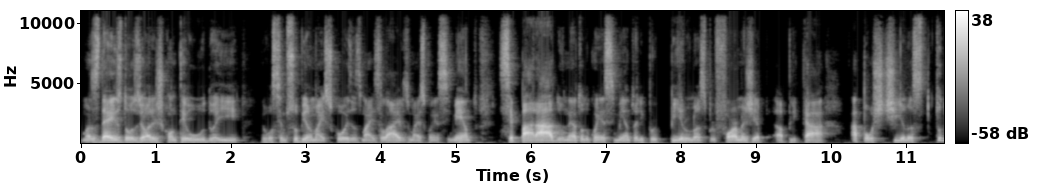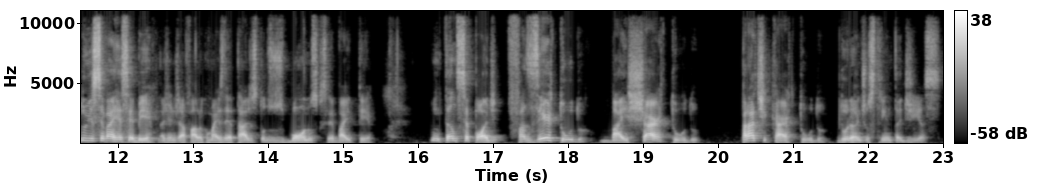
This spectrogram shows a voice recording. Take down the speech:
Umas 10, 12 horas de conteúdo aí, eu vou sempre subindo mais coisas, mais lives, mais conhecimento, separado, né? Todo conhecimento ali por pílulas, por formas de aplicar, apostilas, tudo isso você vai receber. A gente já fala com mais detalhes, todos os bônus que você vai ter. Entanto, você pode fazer tudo, baixar tudo, praticar tudo durante os 30 dias.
